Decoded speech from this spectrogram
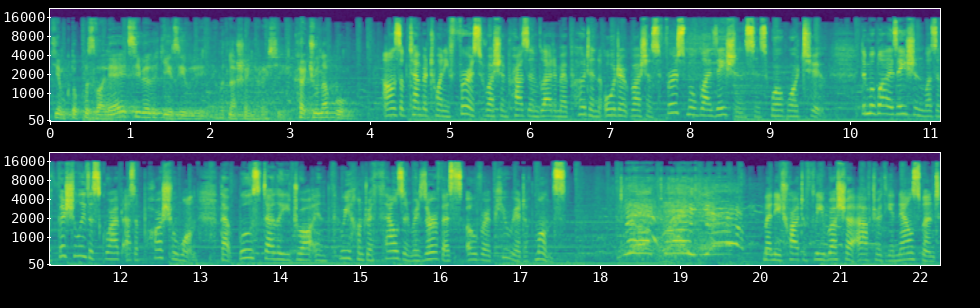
Тем, кто позволяет себе такие заявления в отношении России, хочу напомнить, on September 21st, Russian President Vladimir Putin ordered Russia's first mobilization since World War II. The mobilization was officially described as a partial one that will steadily draw in 300,000 reservists over a period of months. Many tried to flee Russia after the announcement,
